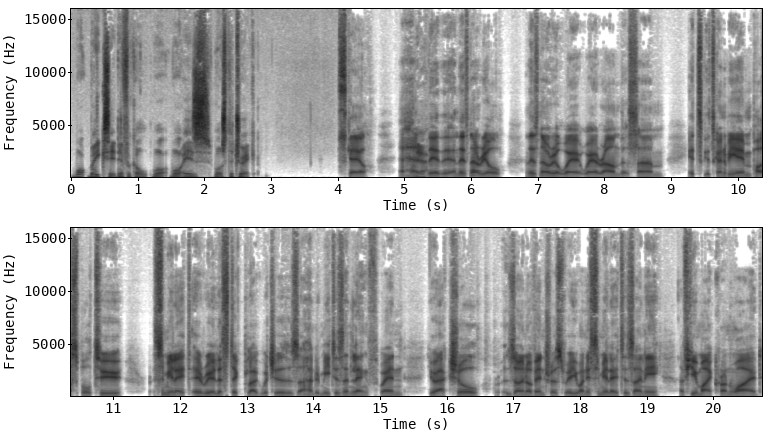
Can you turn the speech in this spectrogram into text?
what makes it difficult? What what is what's the trick? Scale. Yeah. and there's no real and there's no real way way around this. Um, it's it's going to be impossible to simulate a realistic plug which is 100 meters in length when your actual zone of interest where you want to simulate is only a few micron wide.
